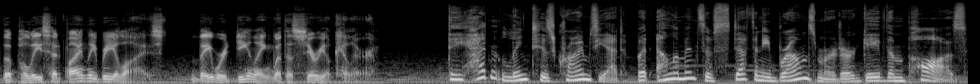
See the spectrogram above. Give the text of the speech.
the police had finally realized they were dealing with a serial killer. They hadn't linked his crimes yet, but elements of Stephanie Brown's murder gave them pause.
